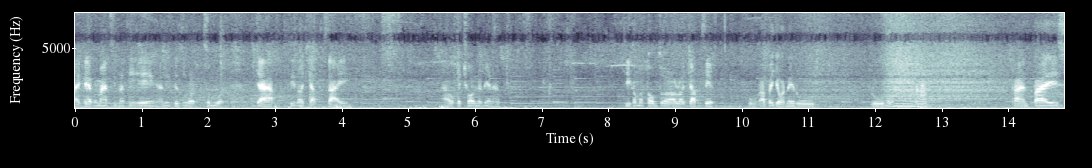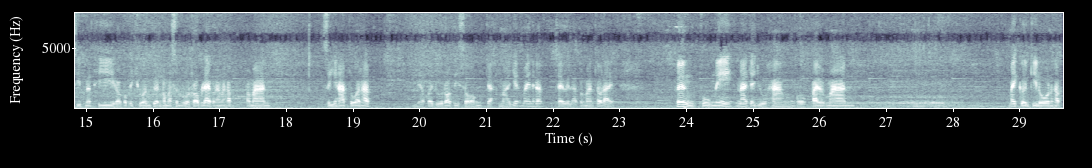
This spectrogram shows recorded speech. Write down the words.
ไปแค่ประมาณ 10 นาทีเอง อันนี้คือสำรวจสำรวจจากที่เราจับใส่ เอากระชอนแบบนี้นะครับ ที่เขามาตอมตัวเราเราจับเสร็จ ผมเอาไปหยอดในรูรูนู้นนะครับ ผ่านไป 10 นาทีเราก็ไปชวนเพื่อนเขามาสำรวจรอบแรกแล้วนะครับ ประมาณ 4-5ตัวนะครับ เดี๋ยวไปดูรอบที่ 2 จะมาเยอะไหมนะครับ ใช้เวลาประมาณเท่าไหร่พึ่งฟูงนี้น่าจะอยู่ห่างออกไปประมาณ ไม่เกินกิโลนะครับ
